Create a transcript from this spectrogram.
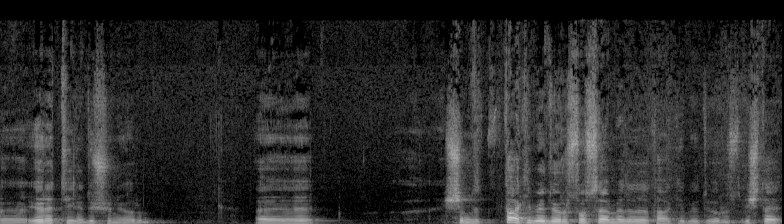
e, yönettiğini düşünüyorum. E, şimdi takip ediyoruz, sosyal medyada da takip ediyoruz. İşte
